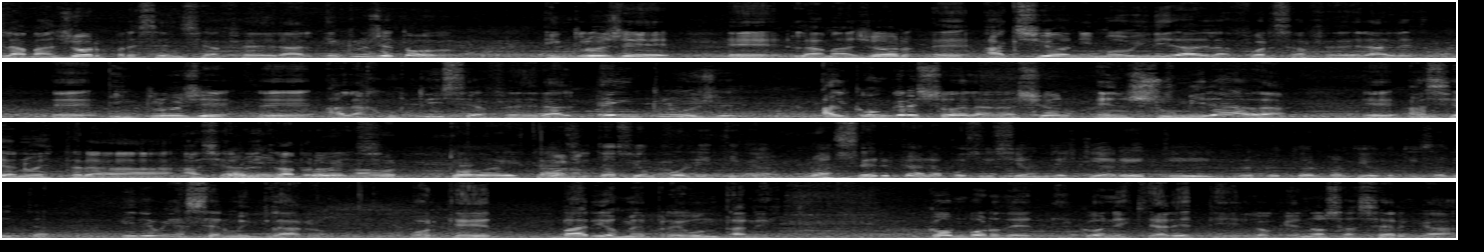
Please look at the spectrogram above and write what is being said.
la mayor presencia federal. Incluye todo incluye eh, la mayor eh, acción y movilidad de las fuerzas federales, eh, incluye a la justicia federal e incluye al Congreso de la Nación en su mirada hacia nuestra, hacia nuestra provincia. toda esta situación política, ¿lo acerca a la posición de Schiaretti respecto del Partido Justicialista? Y le voy a ser muy claro, porque varios me preguntan esto. Con Bordet y con Schiaretti lo que nos acerca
